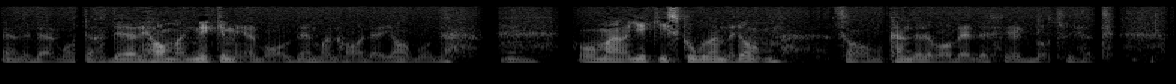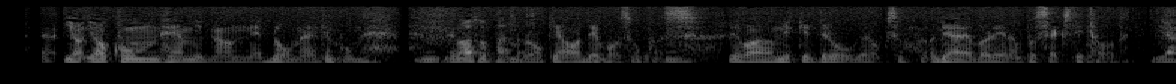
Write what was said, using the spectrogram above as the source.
eller där borta, där har man mycket mer våld än man har där jag bodde. Mm. Och man gick i skolan med dem så kunde det vara väldigt hög brottslighet. jag, jag kom hem ibland med blåmärken på mig. Mm, det var så pass? Alltså. Ja, det var så pass. Mm. Det var mycket droger också. Och det var redan på 60-talet. Ja,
